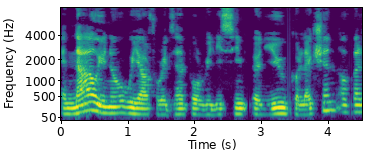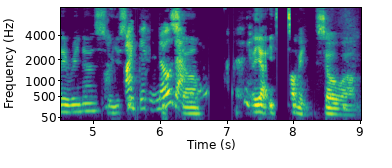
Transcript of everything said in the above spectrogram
And now, you know, we are, for example, releasing a new collection of ballerinas. So you see, i didn't know that uh, yeah, it's coming. So, um,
